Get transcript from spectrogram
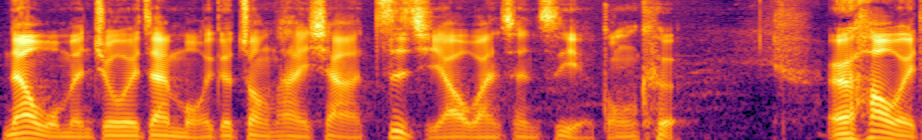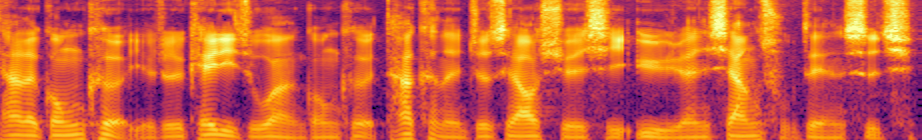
那我们就会在某一个状态下自己要完成自己的功课。而浩伟他的功课，也就是 Cady 主管的功课，他可能就是要学习与人相处这件事情。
